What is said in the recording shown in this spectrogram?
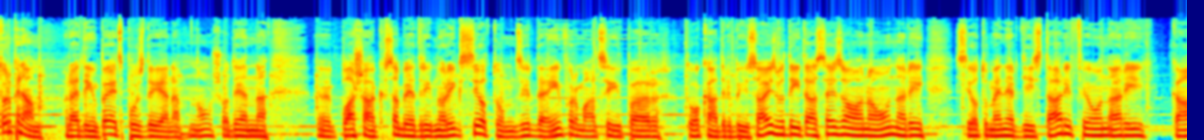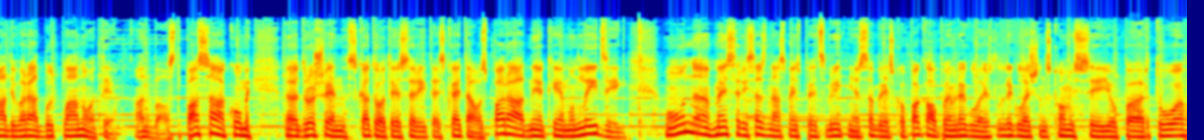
Turpinām redzējumu pēcpusdienu. Nu, šodien plašāka sabiedrība no Rīgas siltuma dzirdēja informāciju par to, kāda ir bijusi aizvadītā sezona, un arī siltuma enerģijas tarifi, un arī kādi varētu būt plānotie atbalsta pasākumi, eh, droši vien skatoties arī tā skaitā uz parādniekiem un līdzīgi. Un eh, mēs arī sazināsimies pēc brīdiņa ar Sabiedrisko pakalpojumu regulēšanas komisiju par to,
